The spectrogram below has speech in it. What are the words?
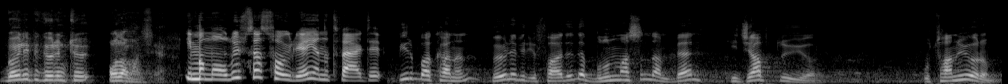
Böyle bir görüntü olamaz yani. İmamoğlu ise Soylu'ya yanıt verdi. Bir bakanın böyle bir ifadede bulunmasından ben hicap duyuyorum. Utanıyorum,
